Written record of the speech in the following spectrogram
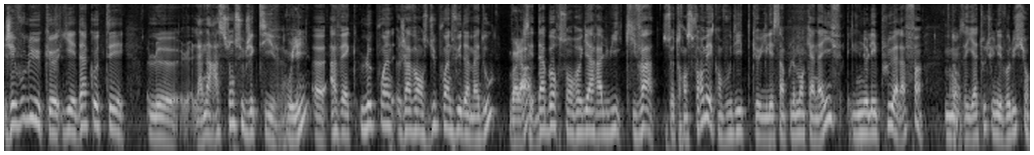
J'ai voulu qu'il y ait d'un côté le, la narration subjective. Oui, euh, avec le point, j'avance du point de vue d'Amadou. voilà. C'est d'abord son regard à lui qui va se transformer. Quand vous dites qu'il est simplement qu'un naïf, il ne l'est plus à la fin. Non. Donc, il y a toute une évolution.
